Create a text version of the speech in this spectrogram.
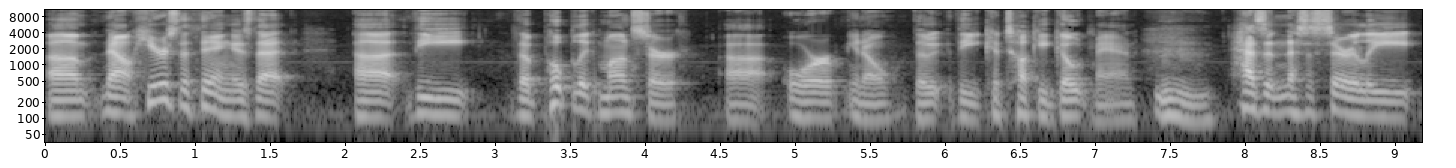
Um, now here's the thing: is that uh, the the Pope Lick monster, uh, or you know the the Kentucky Goat Man, Mm-hmm. hasn't necessarily.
